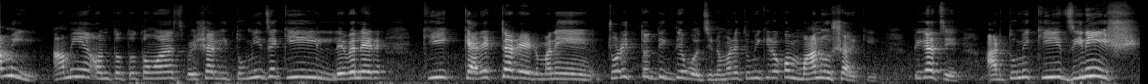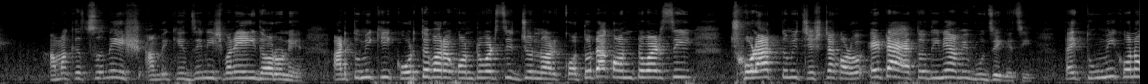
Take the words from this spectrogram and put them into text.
আমি আমি অন্তত তোমার স্পেশালি তুমি যে কি লেভেলের কি ক্যারেক্টারের মানে চরিত্রের দিক দিয়ে বলছি না মানে তুমি কীরকম মানুষ আর কি, ঠিক আছে? আর তুমি কি জিনিস আমাকে শুনিস, আমি কি জিনিস মানে এই ধরনের। আর তুমি কি করতে পারো কন্ট্রোভার্সির জন্য? আর কতটা কন্ট্রোভার্সি ছোড়ার তুমি চেষ্টা করো, এটা এতদিনে আমি বুঝে গেছি। তাই তুমি কোনো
